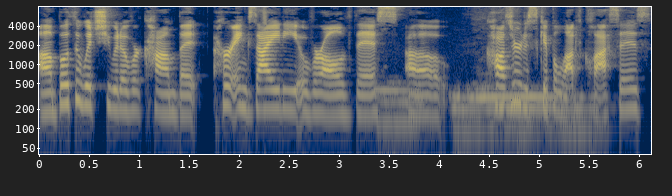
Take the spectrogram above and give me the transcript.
uh, both of which she would overcome. But her anxiety over all of this uh, caused her to skip a lot of classes.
